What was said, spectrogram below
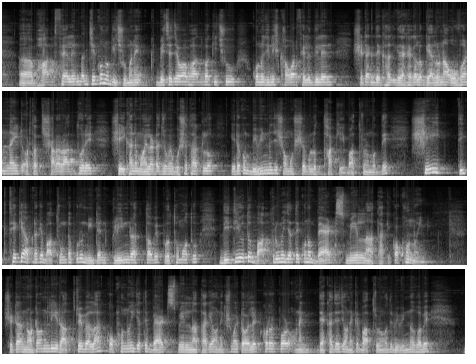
ভাত ফেলেন বা যে কোনো কিছু মানে বেঁচে যাওয়া ভাত বা কিছু, কোনো জিনিস খাওয়ার ফেলে দিলেন, সেটা দেখা দেখা গেল গেল না ওভারনাইট অর্থাৎ সারা রাত ধরে সেইখানে ময়লাটা জমে বসে থাকল। এরকম বিভিন্ন যে সমস্যাগুলো থাকে বাথরুমের মধ্যে, সেই দিক থেকে আপনাকে বাথরুমটা পুরো নিট অ্যান্ড ক্লিন রাখতে হবে প্রথমত। দ্বিতীয়ত, বাথরুমে যাতে কোনো ব্যাড স্মেল না থাকে, কখনোই। সেটা নট অনলি রাত্রেবেলা কখনোই যাতে ব্যাড স্মেল না থাকে, অনেক সময় টয়লেট করার পর অনেক দেখা যায় যে অনেকের বাথরুমের মধ্যে বিভিন্নভাবে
